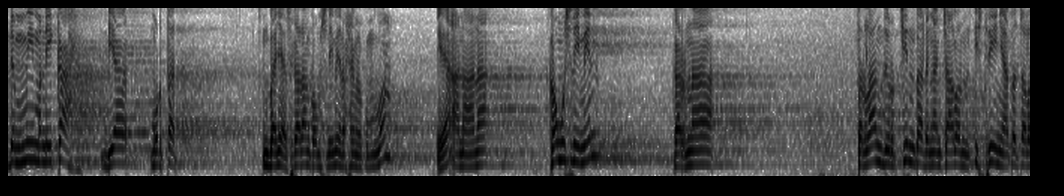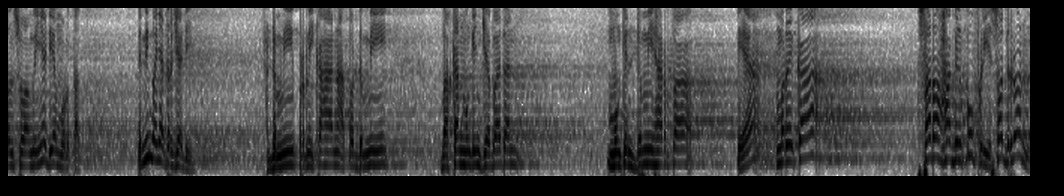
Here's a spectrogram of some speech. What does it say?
demi menikah dia murtad. Banyak sekarang kaum muslimin rahimakumullah ya anak-anak kaum muslimin karena terlanjur cinta dengan calon istrinya atau calon suaminya dia murtad. Ini banyak terjadi. Demi pernikahan atau demi bahkan mungkin jabatan, mungkin demi harta, ya mereka sarahabil kufri, sadron,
